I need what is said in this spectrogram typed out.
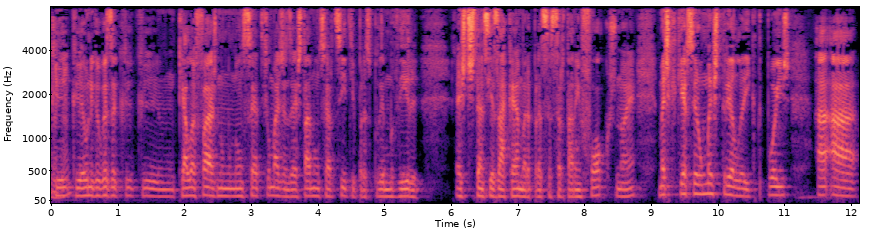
que, que a única coisa que, que, que ela faz num, num set de filmagens é estar num certo sítio para se poder medir as distâncias à câmara para se acertarem focos, não é? Mas que quer ser uma estrela e que depois há, há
